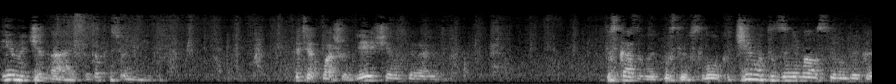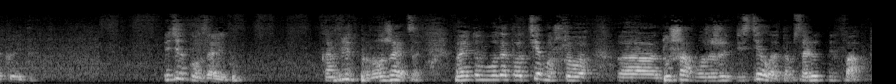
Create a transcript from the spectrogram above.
И начинается. Вот это все не видно. Хотя ваши вещи разбирают. Высказывают мысли вслух. Чем он тут занимался ерундой какой-то? Видите, как он залип? Конфликт продолжается. Поэтому вот эта вот тема, что э, душа может жить без тела, это абсолютный факт.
